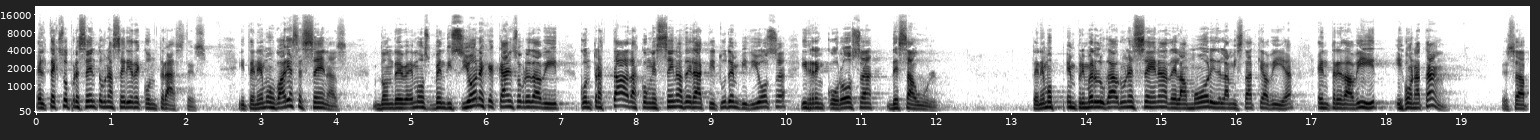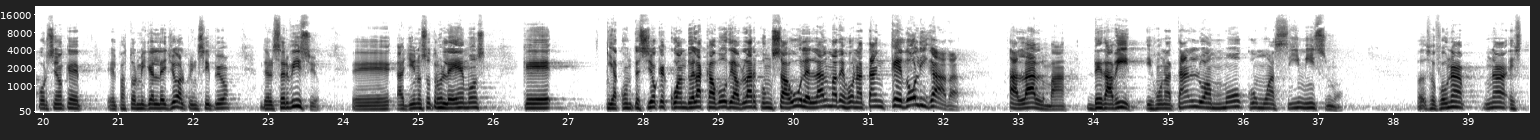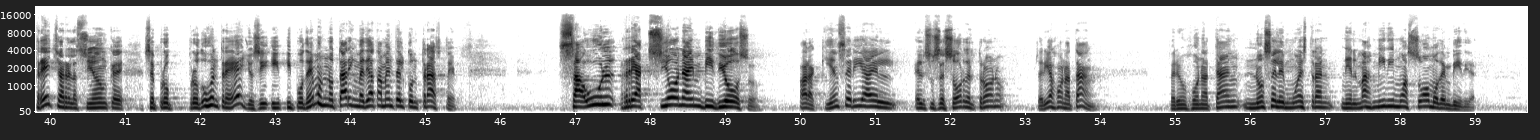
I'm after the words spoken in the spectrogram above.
El texto presenta una serie de contrastes y tenemos varias escenas donde vemos bendiciones que caen sobre David contrastadas con escenas de la actitud envidiosa y rencorosa de Saúl. Tenemos en primer lugar una escena del amor y de la amistad que había entre David y Jonatán. Esa porción que el pastor Miguel leyó al principio del servicio. Eh, allí nosotros leemos que, y aconteció que cuando él acabó de hablar con Saúl, el alma de Jonatán quedó ligada al alma de David y Jonatán lo amó como a sí mismo. Eso fue una, estrecha relación que se produjo entre ellos y, podemos notar inmediatamente el contraste. Saúl reacciona envidioso. Ahora, ¿quién sería el, el sucesor del trono? Sería Jonatán. Pero en Jonatán no se le muestra ni el más mínimo asomo de envidia.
